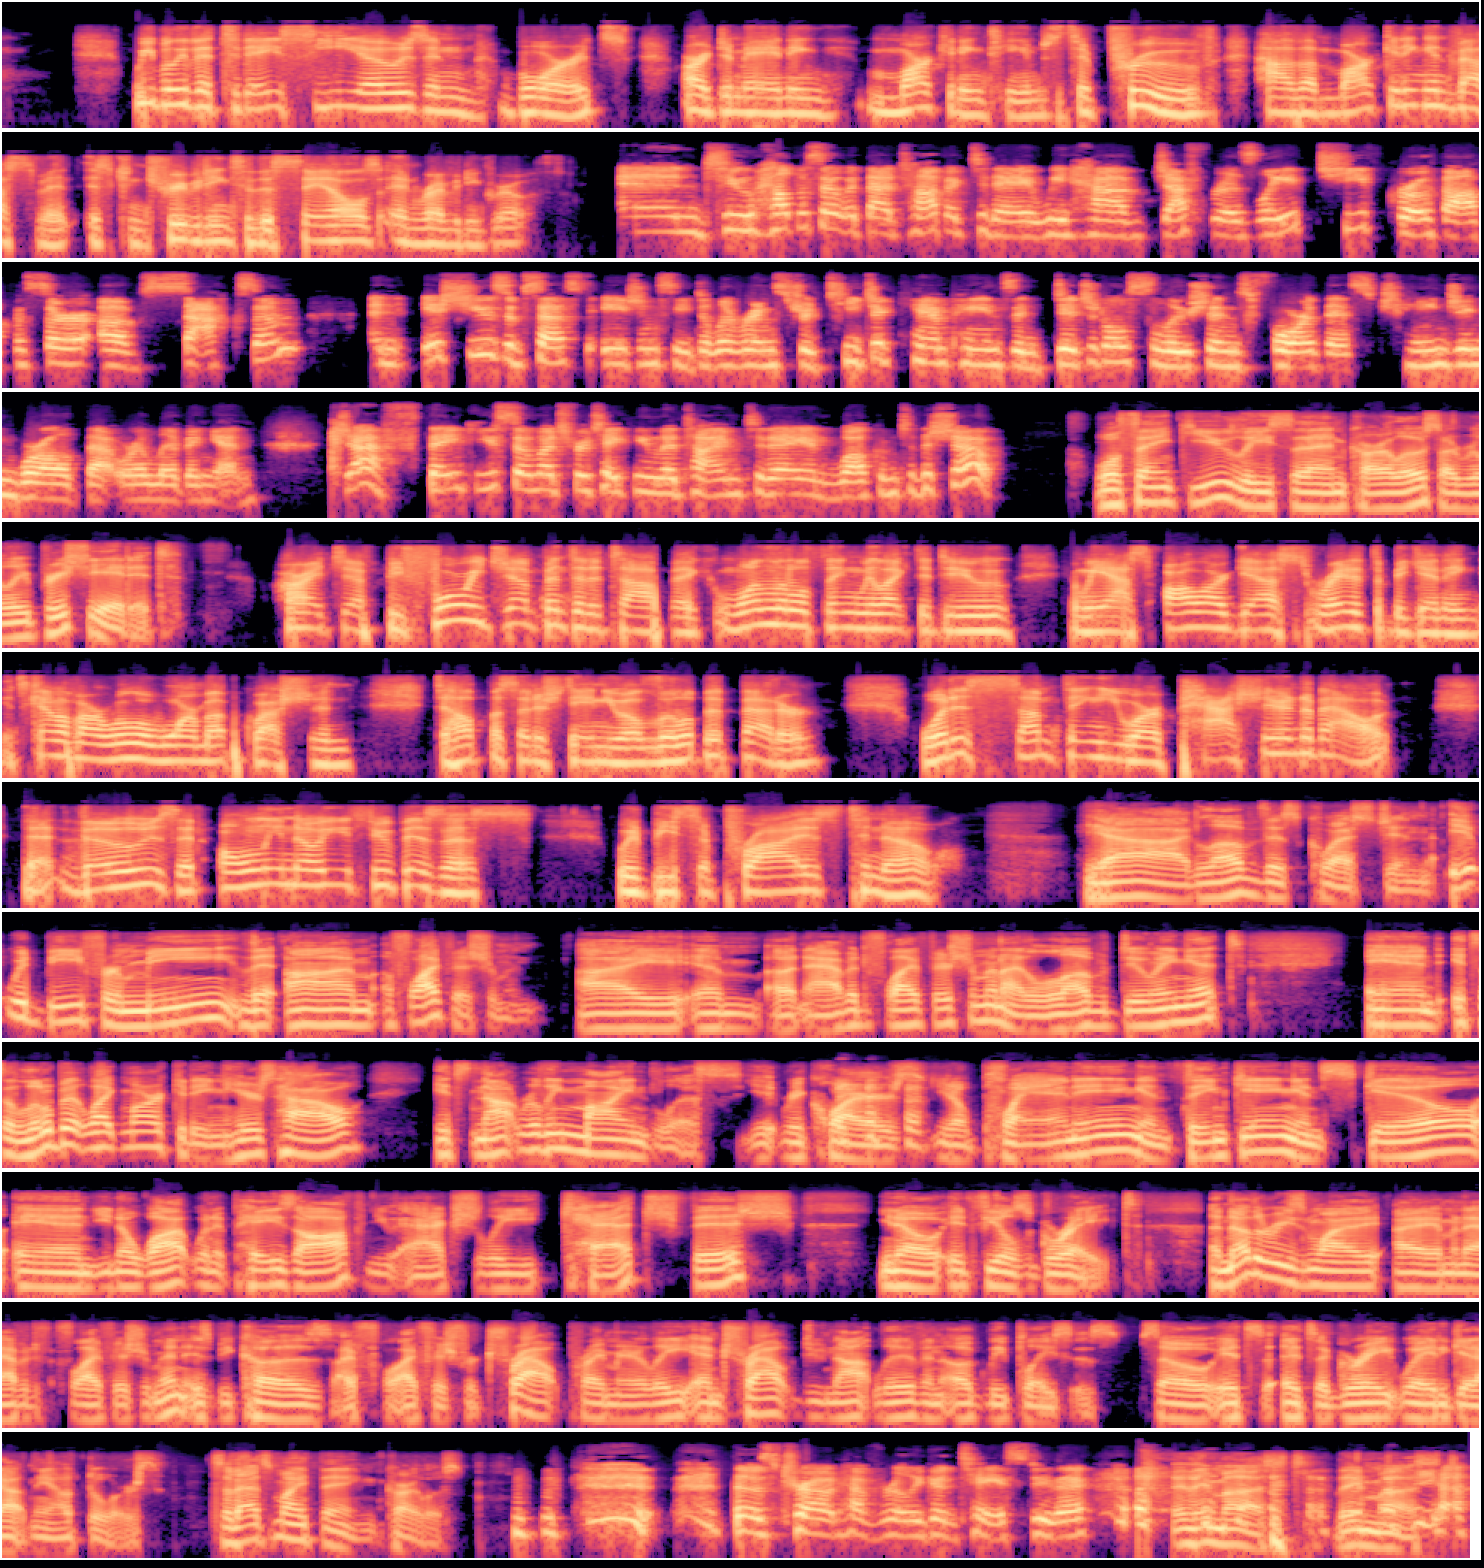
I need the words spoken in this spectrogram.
We believe that today's CEOs and boards are demanding marketing teams to prove how the marketing investment is contributing to the sales and revenue growth. And to help us out with that topic today, we have Jeff Risley, Chief Growth Officer of Saxum, an issues obsessed agency delivering strategic campaigns and digital solutions for this changing world that we're living in. Jeff, thank you so much for taking the time today and welcome to the show. Well, thank you, Lisa and Carlos. I really appreciate it. All right, Jeff, before we jump into the topic, one little thing we like to do, and we ask all our guests right at the beginning, it's kind of our little warm up question to help us understand you a little bit better. What is something you are passionate about that those that only know you through business would be surprised to know? Yeah, I love this question. It would be for me that I'm a fly fisherman. I am an avid fly fisherman. I love doing it. And it's a little bit like marketing. Here's how it's not really mindless. It requires, you know, planning and thinking and skill. And you know what? When it pays off and you actually catch fish, you know, it feels great. Another reason why I am an avid fly fisherman is because I fly fish for trout primarily, and trout do not live in ugly places. So it's it's a great way to get out in the outdoors. So that's my thing, Carlos. Those trout have really good taste, do they? and they must. They must. yeah.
